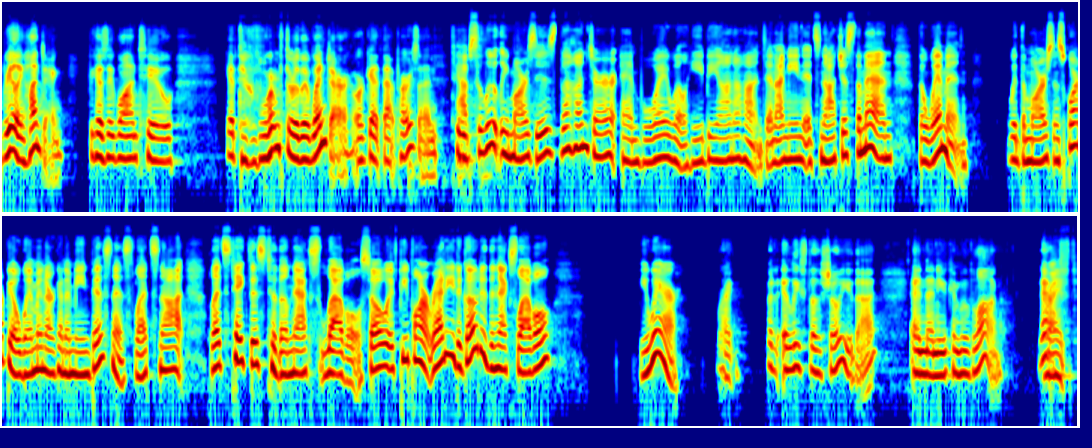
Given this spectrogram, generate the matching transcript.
really hunting because they want to get their warmth through the winter or get that person to Absolutely. Mars is the hunter and boy will he be on a hunt. And I mean it's not just the men, the women with the Mars and Scorpio, women are going to mean business. Let's not, let's take this to the next level. So if people aren't ready to go to the next level, beware. Right. But at least they'll show you that and then you can move along. Next. Right.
